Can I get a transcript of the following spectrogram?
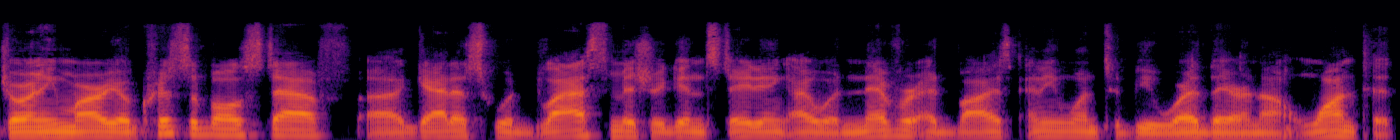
Joining Mario Cristobal's staff, uh, Gattis would blast Michigan, stating, I would never advise anyone to be where they are not wanted.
